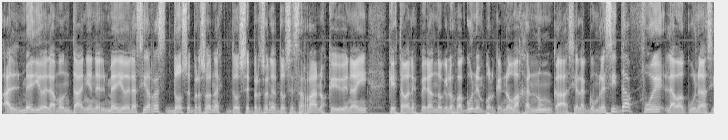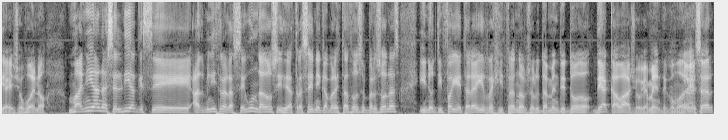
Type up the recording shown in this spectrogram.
al medio de la montaña, en el medio de las sierras, 12 personas, 12 personas, 12 serranos que viven ahí, que estaban esperando que los vacunen porque no bajan nunca hacia la Cumbrecita, fue la vacuna hacia ellos. Bueno, mañana es el día que se administra la segunda dosis de AstraZeneca para estas 12 personas y Notify estará ahí registrando absolutamente todo, de a caballo, obviamente, como debe ser.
